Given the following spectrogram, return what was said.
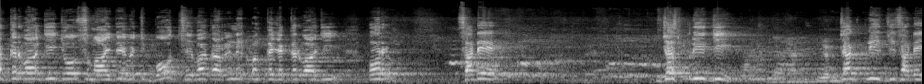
ਅਗਰਵਾਲ ਜੀ ਜੋ ਸਮਾਜ ਦੇ ਵਿੱਚ ਬਹੁਤ ਸੇਵਾ ਕਰ ਰਹੇ ਨੇ, ਪੰਕਜ ਅਗਰਵਾਲ ਜੀ ਔਰ ਸਾਡੇ ਜਸਪ੍ਰੀਤ ਜੀ, ਜਗਪ੍ਰੀਤ ਜੀ ਸਾਡੇ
